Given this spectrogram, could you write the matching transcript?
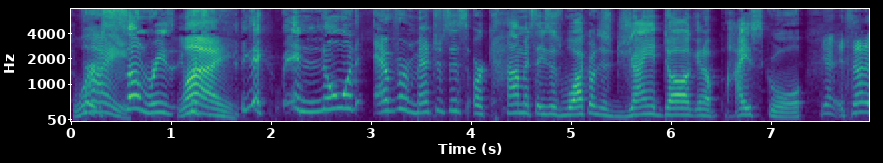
Why? for some reason. which- Why? exact- and no one ever mentions this or comments that he's just walking around with this giant dog in a high school. Yeah, it's not a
